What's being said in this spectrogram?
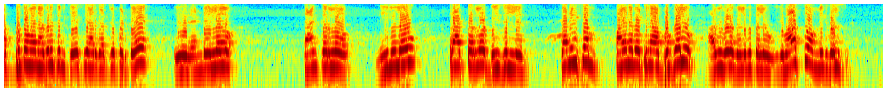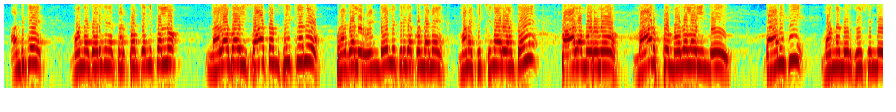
అద్భుతమైన అభివృద్ధిని కేసీఆర్ గారు చూపెడితే ఈ రెండేళ్ళలో ట్యాంకర్లో నీళ్ళు లేవు ట్రాక్టర్లో డీజిల్ లేదు. కనీసం పైన పెట్టిన బుగ్గలు అవి కూడా వెలుగుతలేవు. ఇది వాస్తవం మీకు తెలుసు. అందుకే మొన్న జరిగిన సర్పంచ్ ఎన్నికల్లో నలభై శాతం సీట్లను ప్రజలు రెండేళ్ళు తిరగకుండానే మనకిచ్చినారు అంటే పాలమూరులో మార్పు మొదలైంది. దానికి మొన్న మీరు చూసింది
